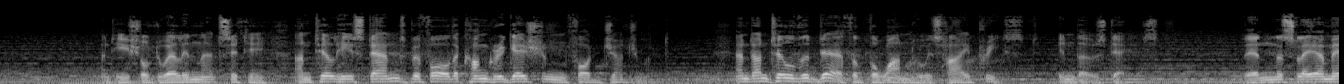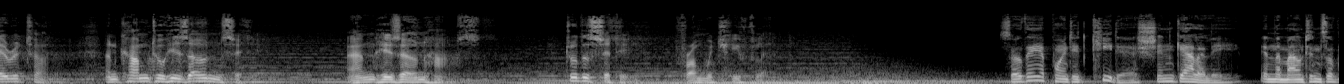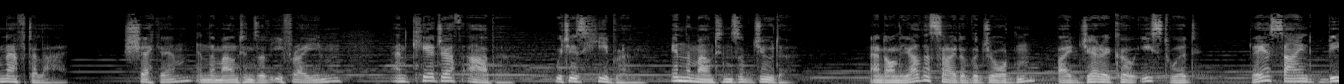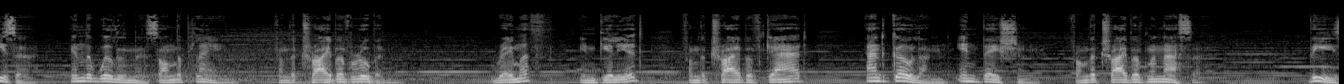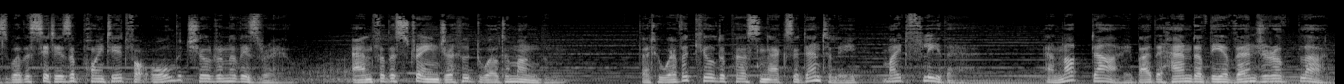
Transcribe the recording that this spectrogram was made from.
And he shall dwell in that city until he stands before the congregation for judgment, and until the death of the one who is high priest in those days. Then the slayer may return and come to his own city and his own house, to the city from which he fled. So they appointed Kedesh in Galilee, in the mountains of Naphtali, Shechem in the mountains of Ephraim, and Kirjath Arba, which is Hebron, in the mountains of Judah. And on the other side of the Jordan, by Jericho eastward, they assigned Bezer in the wilderness on the plain, from the tribe of Reuben, Ramoth in Gilead, from the tribe of Gad, and Golan in Bashan, from the tribe of Manasseh. These were the cities appointed for all the children of Israel, and for the stranger who dwelt among them, that whoever killed a person accidentally might flee there, and not die by the hand of the avenger of blood,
